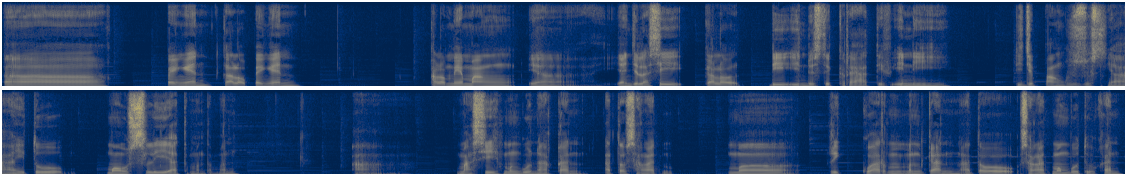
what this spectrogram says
Uh, pengen kalau pengen kalau memang ya yang jelas sih kalau di industri kreatif ini di Jepang khususnya itu mostly ya teman-teman uh, masih menggunakan atau sangat me, merequirement kan atau sangat membutuhkan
